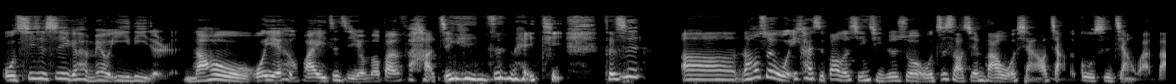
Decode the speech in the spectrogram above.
我其实是一个很没有毅力的人，然后我也很怀疑自己有没有办法 经营自媒体。可是，呃，然后所以我一开始抱的心情就是说，我至少先把我想要讲的故事讲完吧。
